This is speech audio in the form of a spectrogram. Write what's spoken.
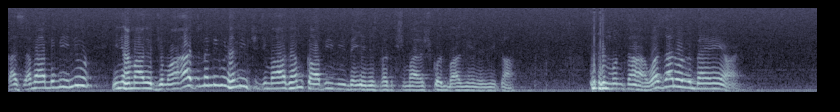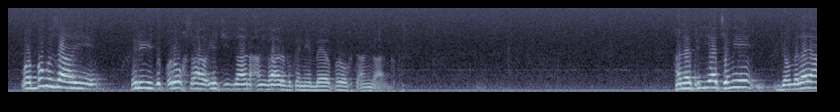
قصبہ بی بی نو یعنی ہمارے جماعت میں بھی گل، ہمیں جماعت ہم کافی بھی بین نسبت شما اشکت بازی نزدی کا منتہا وزر البیع و بگزاری خرید پروختہ ہاں، یہ چیزان انگار بکنے، بے پروخت انگار بکنے۔ حنفیہ چمی جملہ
